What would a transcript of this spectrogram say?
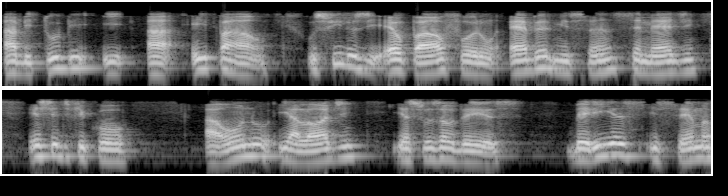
a Abitube e a Ipaal. Os filhos de Elpaal foram Eber, Missan, Semede. Este edificou a Ono e a Lode e as suas aldeias. Berias e Sema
